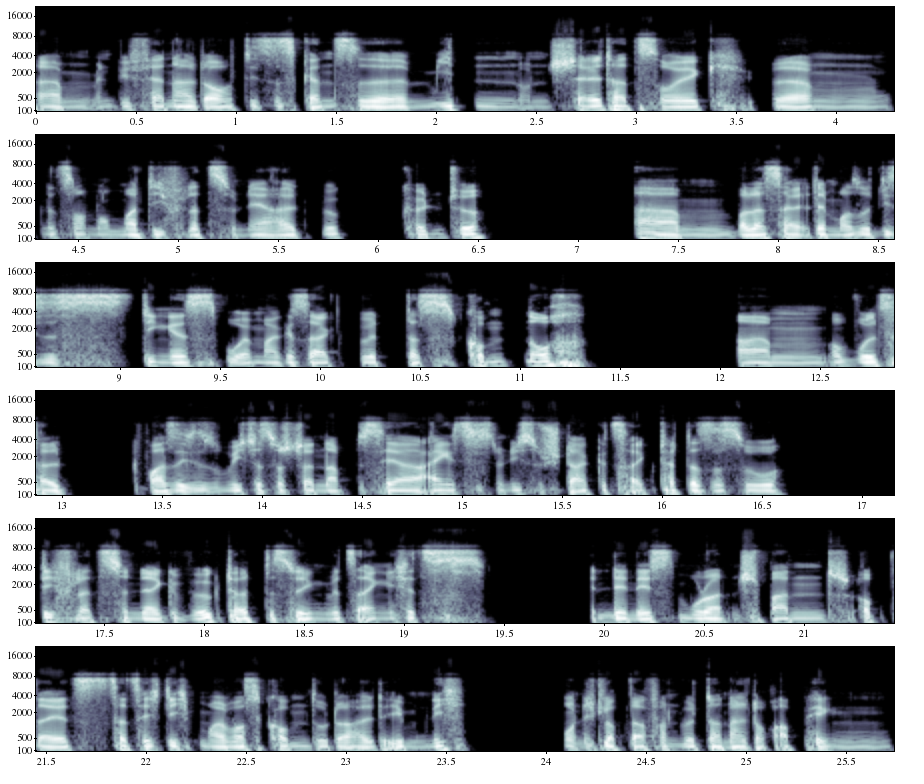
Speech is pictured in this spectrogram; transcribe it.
ähm, inwiefern halt auch dieses ganze Mieten- und Shelter-Zeug ähm, jetzt auch nochmal deflationär halt wirken könnte. Ähm, weil es halt immer so dieses Ding ist, wo immer gesagt wird, das kommt noch. Ähm, obwohl es halt quasi, so wie ich das verstanden habe, bisher eigentlich sich noch nicht so stark gezeigt hat, dass es so deflationär gewirkt hat. Deswegen wird es eigentlich jetzt in den nächsten Monaten spannend, ob da jetzt tatsächlich mal was kommt oder halt eben nicht. Und ich glaube, davon wird dann halt auch abhängen,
